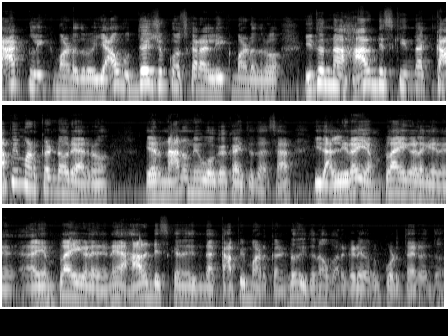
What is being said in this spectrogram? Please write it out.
ಯಾಕೆ ಲೀಕ್ ಮಾಡಿದ್ರು, ಯಾವ ಉದ್ದೇಶಕ್ಕೋಸ್ಕರ ಲೀಕ್ ಮಾಡಿದ್ರು, ಇದನ್ನು ಹಾರ್ಡ್ ಡಿಸ್ಕಿಂದ ಕಾಪಿ ಮಾಡ್ಕೊಂಡವ್ರು ಯಾರು? ಯಾರು, ನಾನು ನೀವು ಹೋಗೋಕ್ಕಾಯ್ತದ ಸರ್? ಇದು ಅಲ್ಲಿರೋ ಎಂಪ್ಲಾಯಿಗಳಿಗೆ ಎಂಪ್ಲಾಯಿಗಳೇನೆ ಹಾರ್ಡ್ ಡಿಸ್ಕಿಂದ ಕಾಪಿ ಮಾಡ್ಕೊಂಡು ಇದನ್ನು ಹೊರಗಡೆ ಅವ್ರಿಗೆ ಕೊಡ್ತಾ ಇರೋದು.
